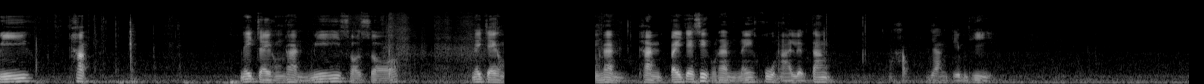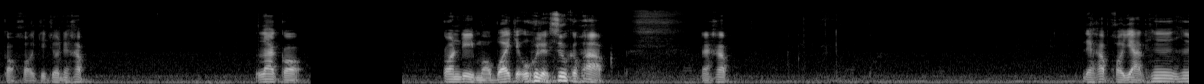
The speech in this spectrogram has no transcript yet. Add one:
มีพรรคในใจของท่าน มีสสในใจของท่านท่านไปใจซิของท่านในคู่หาเลือกตั้งนะครับอย่างเต็มที่ก็ขอเชิญชวนนะครับแล้วก็ก่อนที่หมอบอยจะอู้เรื่องสุขภาพนะครับ เดี๋ยวครับขออนุญาตให้ให้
